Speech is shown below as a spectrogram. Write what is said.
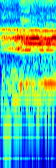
Hey.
